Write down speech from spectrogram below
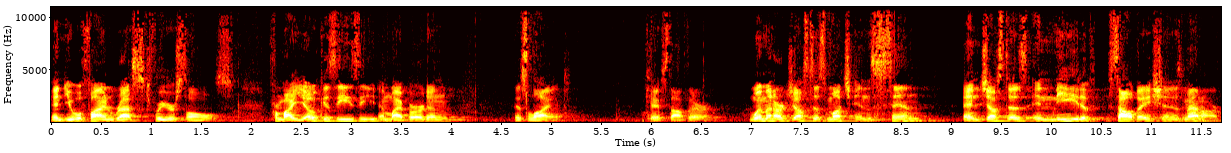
and you will find rest for your souls. For my yoke is easy and my burden is light. Okay, stop there. Women are just as much in sin and just as in need of salvation as men are.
